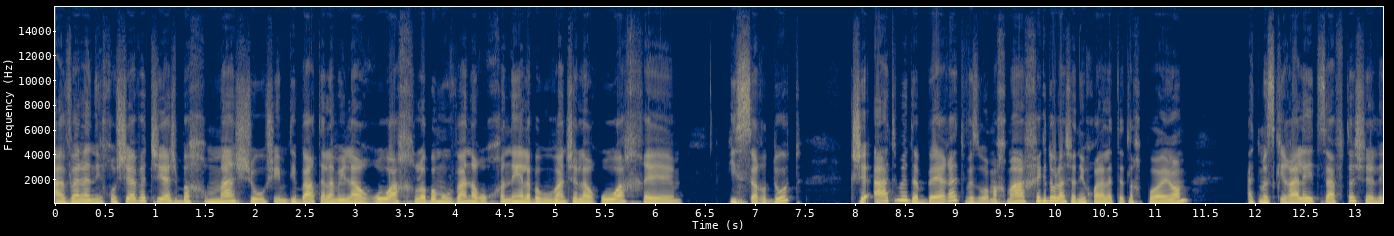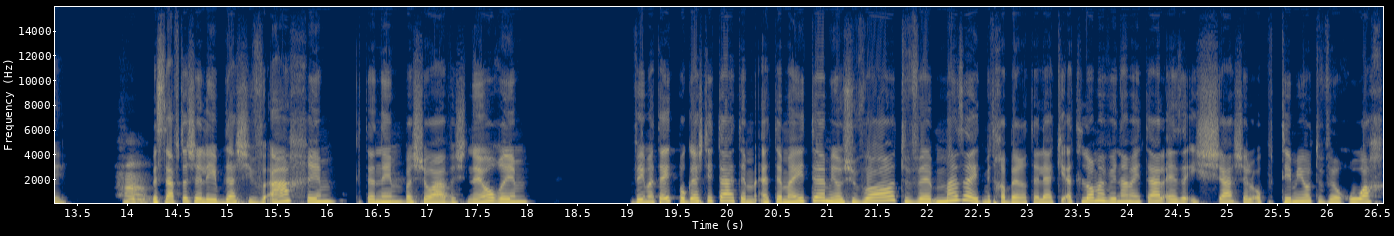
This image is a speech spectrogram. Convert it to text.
אבל אני חושבת שיש בך משהו, שאם דיברת על המילה רוח, לא במובן הרוחני, אלא במובן של הרוח אה, הישרדות, כשאת מדברת, וזו המחמאה הכי גדולה שאני יכולה לתת לך פה היום, את מזכירה לי את סבתא שלי. Hmm. וסבתא שלי איבדה שבעה אחים קטנים בשואה ושני הורים. ואם את היית פוגשת איתה, אתם, אתם הייתם יושבות, ומה זה היית מתחברת אליה? כי את לא מבינה מיטל איזה אישה של אופטימיות ורוח,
